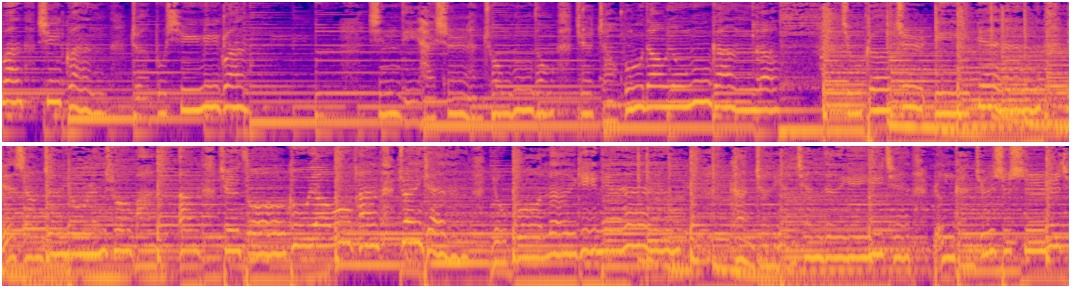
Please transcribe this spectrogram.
晚，习惯这不习惯？心底还是很冲动，却找不到勇敢了，就搁置一边。也想着有人说晚安，却左顾右盼。转眼又过了一年，看着眼前的一切，仍感觉是失去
